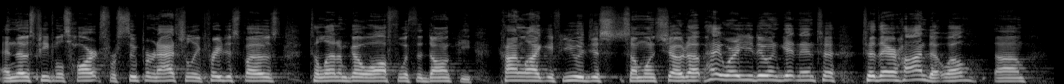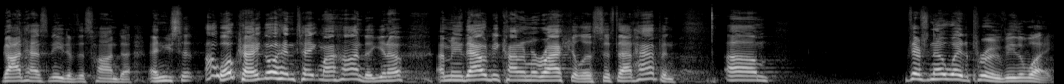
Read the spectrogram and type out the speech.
and those people's hearts were supernaturally predisposed to let them go off with the donkey. Kind of like if you had just, someone showed up, hey, what are you doing getting into to their Honda? Well, um, God has need of this Honda. And you said, oh, okay, go ahead and take my Honda, you know? I mean, that would be kind of miraculous if that happened. Um, there's no way to prove either way.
